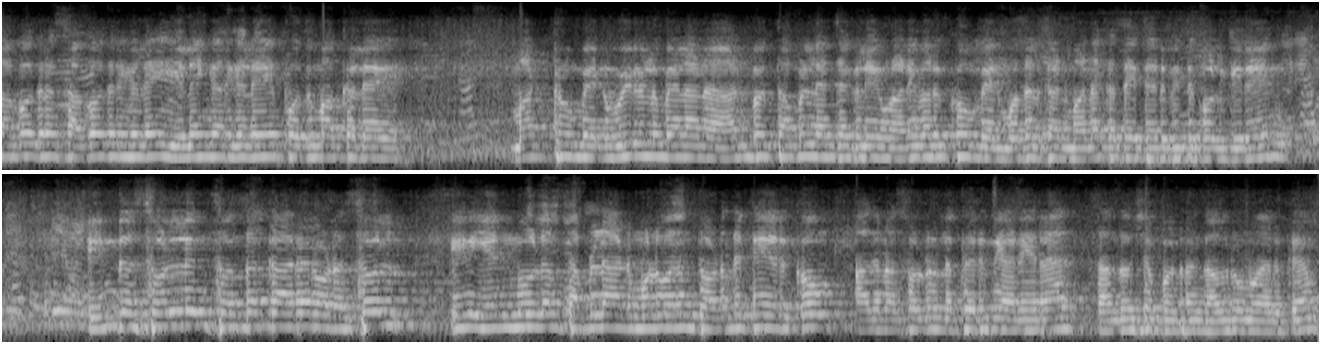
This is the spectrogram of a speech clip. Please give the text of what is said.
சகோதர சகோதரிகளே இளைஞர்களே பொதுமக்களே மற்றும் என் உயிரிலும் மேலான அன்பு தமிழ் நெஞ்சங்களை உன் அனைவருக்கும் என் முதல் கண் வணக்கத்தை தெரிவித்துக் கொள்கிறேன். இந்த சொல்லின் சொந்தக்காரரோட சொல் இனி என் மூலம் தமிழ்நாடு முழுவதும் தொடர்ந்துட்டே இருக்கும். அதை நான் சொல்றதுல பெருமை அடைகிறேன் சந்தோஷப்படுறேன் கௌரவமா இருக்கேன்.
